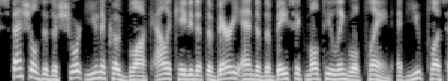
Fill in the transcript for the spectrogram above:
Specials is a short Unicode block allocated at the very end of the basic multilingual plane, at U plus.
